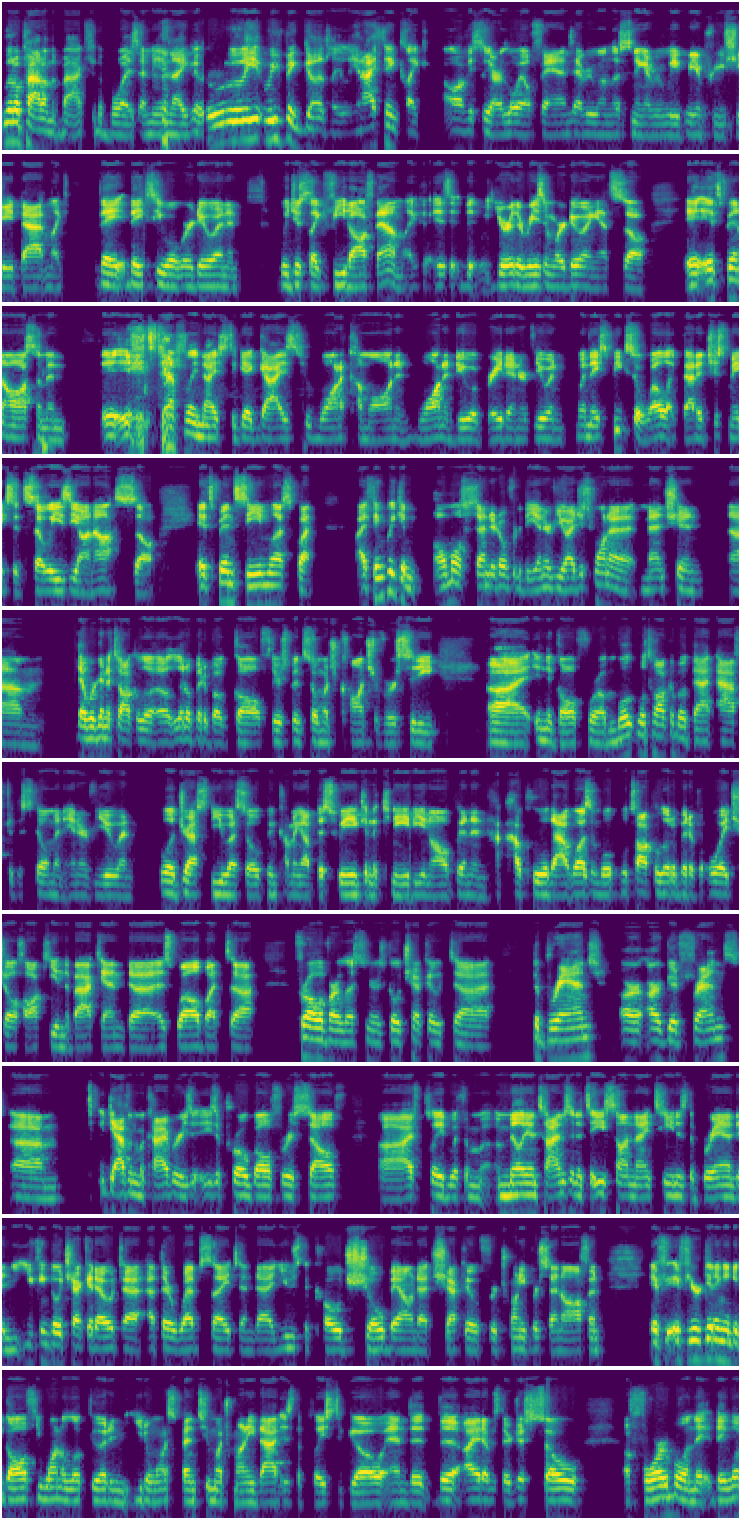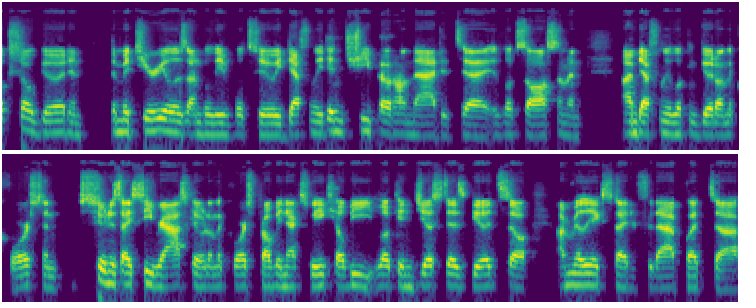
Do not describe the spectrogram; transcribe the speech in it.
little pat on the back for the boys. I mean, like we, we've been good lately. And I think like obviously our loyal fans, everyone listening every week, we appreciate that. And like they, they see what we're doing and we just like feed off them. Like, is it, you're the reason we're doing it. So it, has been awesome. And it, it's definitely nice to get guys who want to come on and want to do a great interview. And when they speak so well like that, it just makes it so easy on us. So it's been seamless, but I think we can almost send it over to the interview. I just want to mention um, that we're going to talk a little, a little, bit about golf. There's been so much controversy uh, in the golf world. And we'll, we'll talk about that after the Stillman interview. And we'll address the U.S. Open coming up this week and the Canadian Open and h- how cool that was. And we'll, we'll talk a little bit of OHL hockey in the back end uh, as well. But uh, for all of our listeners, go check out uh, the brand, our, our good friends. Um, Gavin McIver, he's he's a pro golfer himself. Uh, I've played with them a million times, and it's ASON 19 is the brand, and you can go check it out uh, at their website and uh, use the code Showbound at checkout for 20% off. And if if you're getting into golf, you want to look good and you don't want to spend too much money, that is the place to go. And the the items they're just so affordable and they, they look so good and the material is unbelievable too. He definitely didn't cheap out on that. It uh, it looks awesome and I'm definitely looking good on the course. And as soon as I see Rask out on the course, probably next week, he'll be looking just as good. So I'm really excited for that. But uh,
